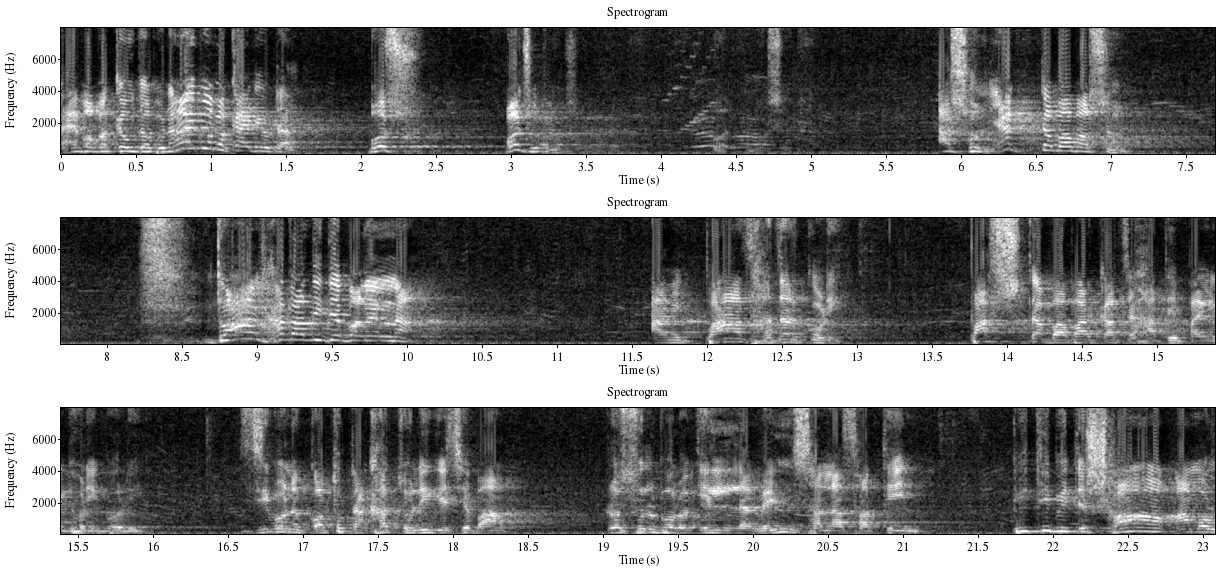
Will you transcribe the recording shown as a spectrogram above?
হ্যাঁ বাবা, কেউ যাবে না? বাবা কাটে ওটা? বস বস। আসুন, একটা বাবা শুন দশ খাতা দিতে পারেন না। আমি পাঁচ হাজার করি। পাঁচটা বাবার কাছে হাতে পাই ধরি বলি, জীবনে কত টাকা চলে গেছে বাপ? রসুল বলো, ইল্লা মিন সালাসাতিন। পৃথিবীতে সব আমল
